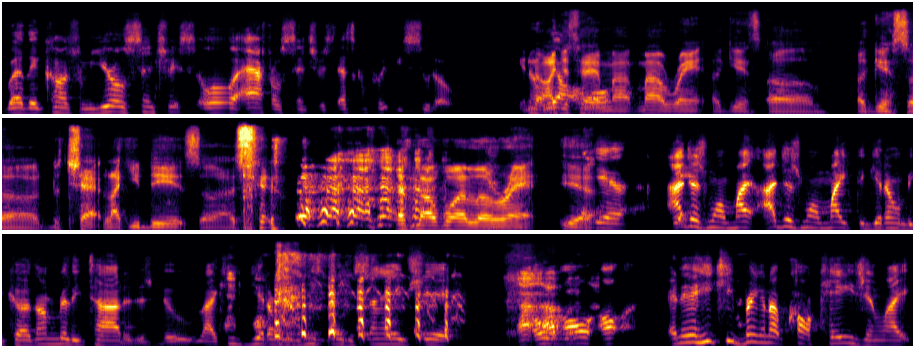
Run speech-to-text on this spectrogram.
Whether it comes from Eurocentrics or Afrocentrics, that's completely pseudo. You know, no, I just all... had my, my rant against um against uh the chat like you did. So I just that's my one little rant. Yeah. Yeah. I just want Mike. I just want Mike to get on because I'm really tired of this dude. Like he get on, he say the same shit, all, all, all, and then he keep bringing up Caucasian like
